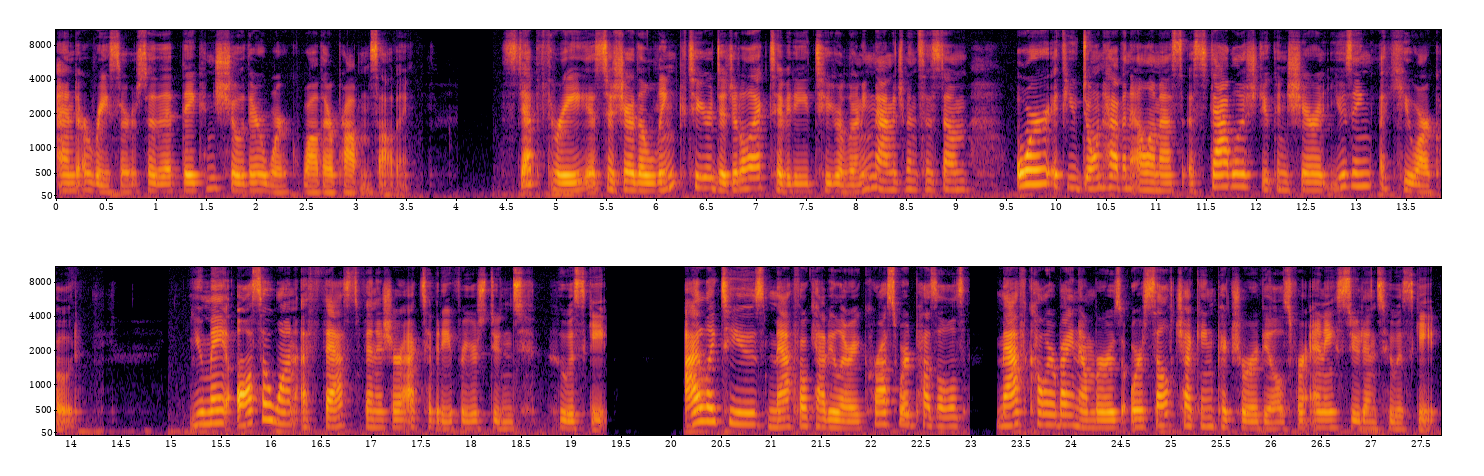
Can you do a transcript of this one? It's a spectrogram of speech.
and erasers so that they can show their work while they're problem solving. Step three is to share the link to your digital activity to your learning management system, or if you don't have an LMS established, you can share it using a QR code. You may also want a fast finisher activity for your students who escape. I like to use math vocabulary crossword puzzles, math color by numbers, or self checking picture reveals for any students who escape.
